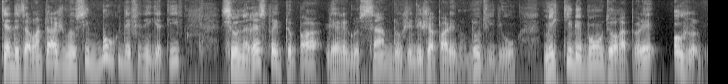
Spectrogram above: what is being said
qui a des avantages, mais aussi beaucoup d'effets négatifs si on ne respecte pas les règles simples dont j'ai déjà parlé dans d'autres vidéos, mais qu'il est bon de rappeler aujourd'hui.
